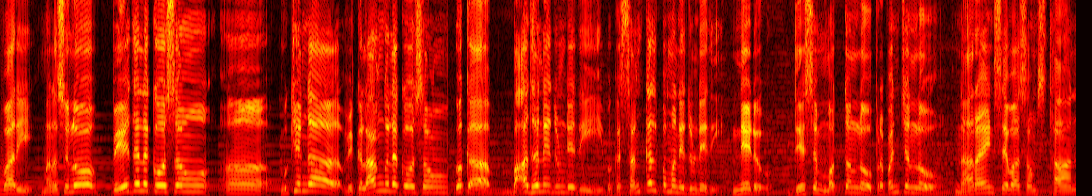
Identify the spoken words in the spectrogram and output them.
వారి మనసులో పేదల కోసం ముఖ్యంగా వికలాంగుల కోసం ఒక బాధ అనేది ఉండేది ఒక సంకల్పం అనేది ఉండేది. నేడు దేశం మొత్తంలో ప్రపంచంలో నారాయణ్ సేవా సంస్థాన్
